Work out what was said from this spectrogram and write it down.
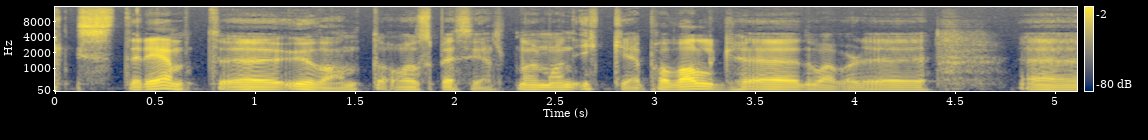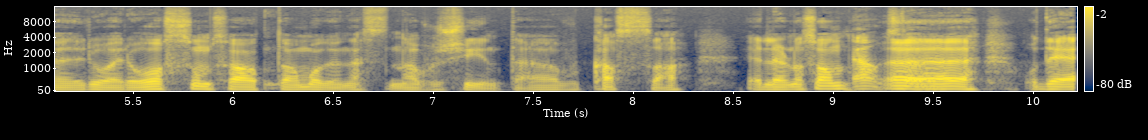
ekstremt eh, uvant, og spesielt når man ikke er på valg. Eh, det var vel eh, Roar Aas som sa at da må du nesten ha forsynt deg av kassa, eller noe sånt. Ja, så. Eh, og det,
